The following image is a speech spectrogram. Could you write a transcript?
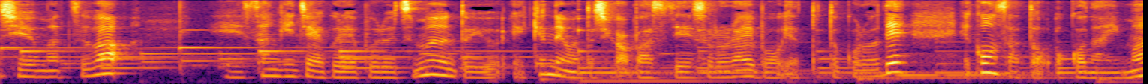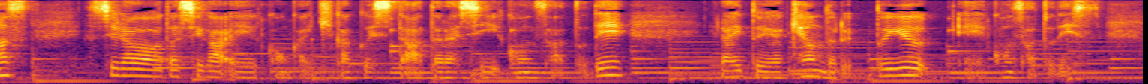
週末はえ三軒茶屋グレープフルーツムーンという、え去年私がバースデーソロライブをやったところで、えコンサートを行います。そちらは私が、え今回企画した新しいコンサートで「ライトやキャンドル」という、えコンサートです、え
